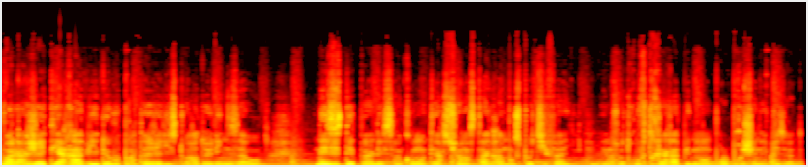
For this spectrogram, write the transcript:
Voilà, j'ai été ravi de vous partager l'histoire de Lin Zhao. N'hésitez pas à laisser un commentaire sur Instagram ou Spotify et on se retrouve très rapidement pour le prochain épisode.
